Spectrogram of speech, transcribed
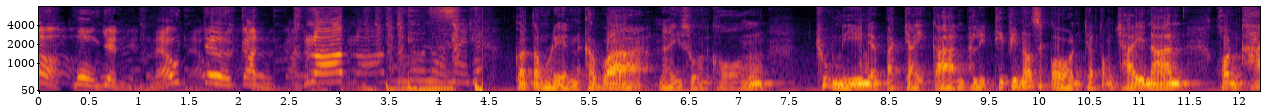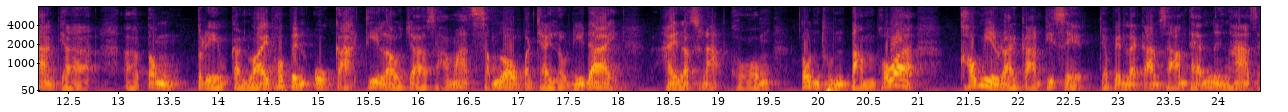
5 โมงเย็น แล้วเจอกันครับก็ต้องเรียนนะครับว่าในส่วนของช่วงนี้เนี่ยปัจจัยการผลิตที่พี่น้องสกรจะต้องใช้นั้นค่อนข้างจะต้องเตรียมกันไว้ เพราะเป็นโอกาสที่เราจะสามารถสำรองปัจจัยเหล่านี้ได้ ให้ลักษณะของต้นทุนต่ำเพราะว่า เขามีรายการพิเศษจะเป็นรายการ 3 แถม 1 5 แถ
